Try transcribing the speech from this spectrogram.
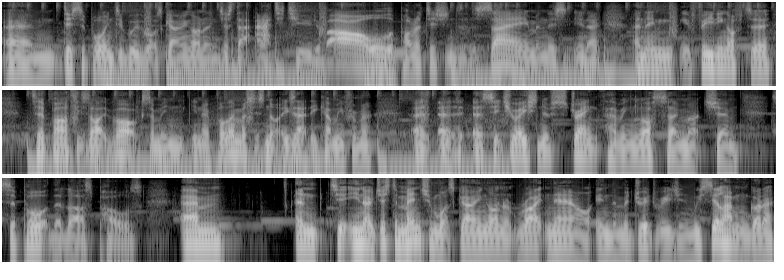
um, disappointed with what's going on and just that attitude of oh all the politicians are the same and this you know and then feeding off to to parties like Vox. I mean you know Podemos is not exactly coming from a a, a, a situation of strength having lost so much um, support the last polls. Um, and to, you know, just to mention what's going on right now in the Madrid region, we still haven't got a,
